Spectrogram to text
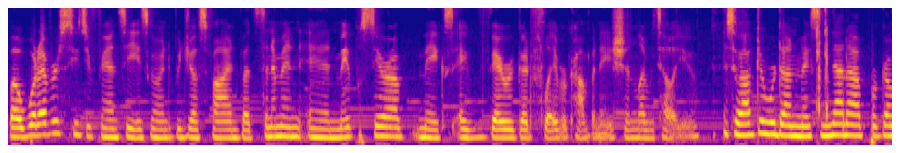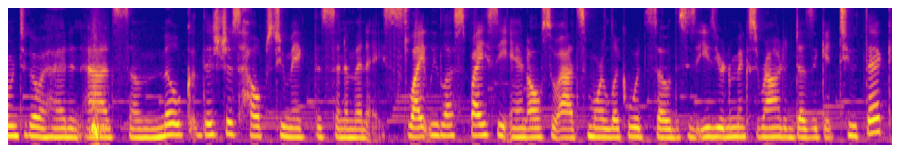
but whatever suits your fancy is going to be just fine. But cinnamon and maple syrup makes a very good flavor combination, let me tell you. So after we're done mixing that up, we're going to go ahead and add some milk. This just helps to make the cinnamon slightly less spicy and also adds more liquid so this is easier to mix around and doesn't get too thick.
